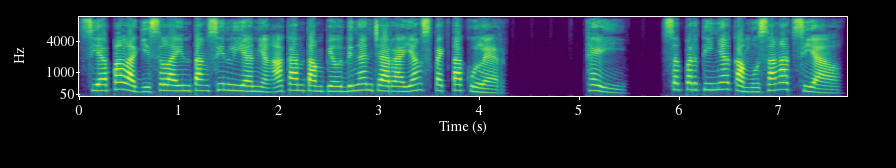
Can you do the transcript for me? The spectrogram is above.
Siapa lagi selain Tang Xinlian yang akan tampil dengan cara yang spektakuler? Hei, sepertinya kamu sangat sial.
